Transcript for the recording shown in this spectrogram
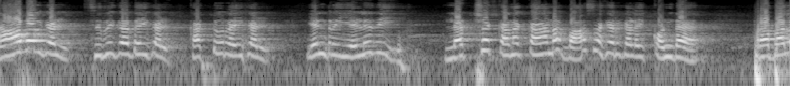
நாவல்கள் சிறுகதைகள் கட்டுரைகள் என்று எழுதி லட்சக்கணக்கான வாசகர்களை கொண்ட பிரபல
